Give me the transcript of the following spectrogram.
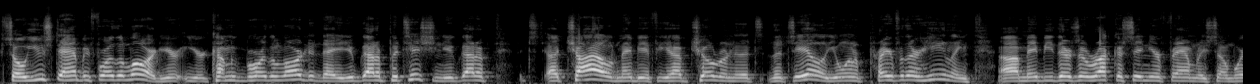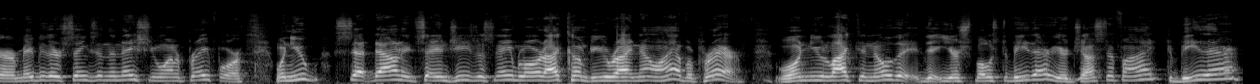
So you stand before the Lord. You're, you're coming before the Lord today. You've got a petition. You've got a, a child, maybe if you have children that's, that's ill, you want to pray for their healing. Uh, maybe there's a ruckus in your family somewhere. Maybe there's things in the nation you want to pray for. When you sit down and say, In Jesus' name, Lord, I come to you right now, I have a prayer. Wouldn't you like to know that, that you're supposed to be there? You're justified to be there?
